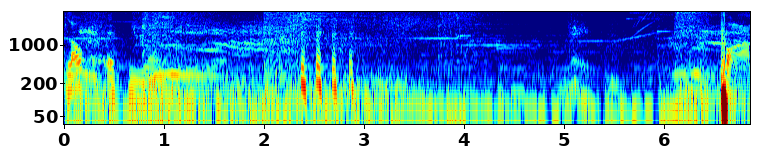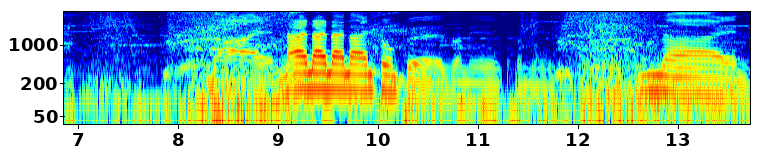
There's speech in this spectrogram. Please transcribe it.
Glaubt es mir. Bam. Nein, nein, nein, nein, nein, Kumpel. So nicht, so nicht. Nein.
